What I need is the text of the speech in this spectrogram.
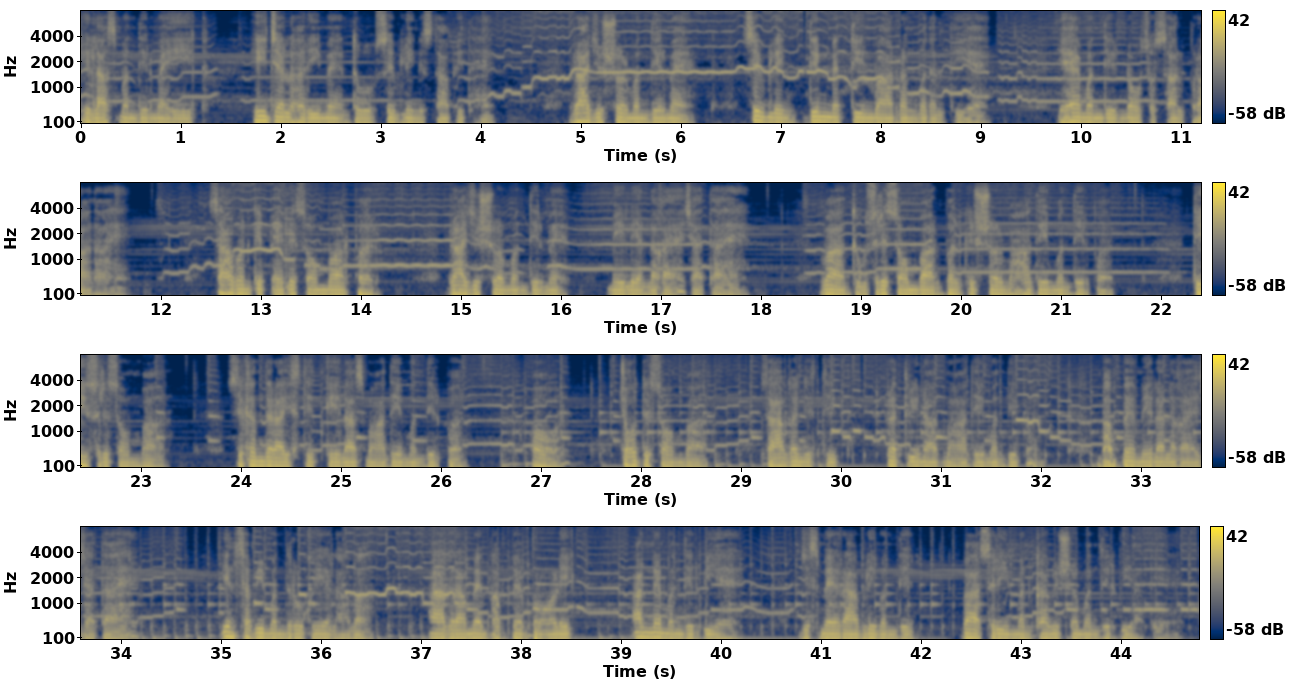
कैलाश मंदिर में एक ही जलहरी में दो शिवलिंग स्थापित है। राजेश्वर मंदिर में शिवलिंग दिन में तीन बार रंग बदलती है। यह मंदिर 900 साल पुराना है। सावन के पहले सोमवार पर राजेश्वर मंदिर में मेले लगाया जाता है। व दूसरे सोमवार बल्केश्वर महादेव मंदिर पर, तीसरे सोमवार सिकंदरा स्थित कैलाश महादेव मंदिर पर और चौथे सोमवार सागन स्थित पृथ्वीनाथ महादेव मंदिर पर भव्य मेला लगाया जाता है। इन सभी मंदिरों के अलावा आगरा में भव्य पौराणिक अन्य मंदिर भी हैं, जिसमें रावली मंदिर, बासरी मनका मंदिर भी आते हैं।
